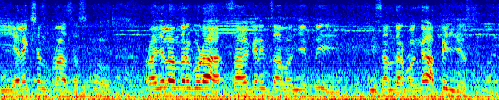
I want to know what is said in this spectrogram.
ఈ ఎలక్షన్ ప్రాసెస్కు ప్రజలందరూ కూడా సహకరించాలని చెప్పి ఈ సందర్భంగా అప్పీల్ చేస్తున్నాను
